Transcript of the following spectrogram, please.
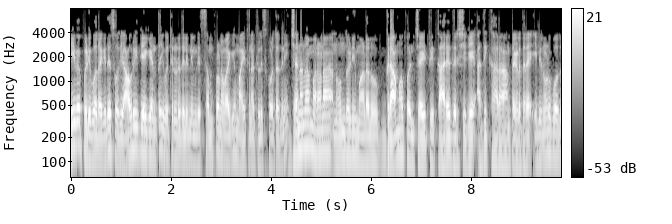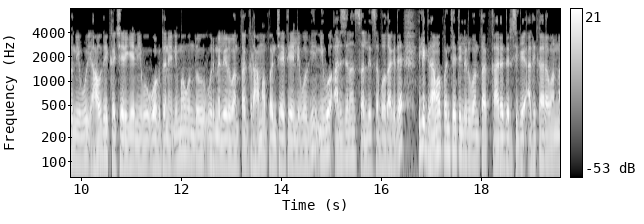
ನೀವೇ ಪಡಿಬೋದಾಗಿದೆ. ಸೊ ಯಾವ ರೀತಿಯಾಗಿ ಅಂತ ಇವತ್ತಿನ ವಿಡಿಯೋದಲ್ಲಿ ನಿಮಗೆ ಸಂಪೂರ್ಣವಾಗಿ ಮಾಹಿತಿನ ತಿಳಿಸ್ಕೊಡ್ತಾ ಇದ್ದೀನಿ. ಜನನ ಮರಣ ನೋಂದಣಿ ಮಾಡಲು ಗ್ರಾಮ ಪಂಚಾಯಿತಿ ಕಾರ್ಯದರ್ಶಿಗೆ ಅಧಿಕಾರ ಅಂತ ಹೇಳಿದರೆ, ಇಲ್ಲಿ ನೋಡಬಹುದು ನೀವು ಯಾವುದೇ ಕಚೇರಿಗೆ ನೀವು ಹೋಗದೇ ನಿಮ್ಮ ಒಂದು ಊರಿನಲ್ಲಿರುವಂಥ ಗ್ರಾಮ ಪಂಚಾಯಿತಿಯಲ್ಲಿ ಹೋಗಿ ನೀವು ಅರ್ಜಿನ ಸಲ್ಲಿಸಬಹುದಾಗಿದೆ. ಇಲ್ಲಿ ಗ್ರಾಮ ಪಂಚಾಯಿತಿಯಲ್ಲಿರುವಂಥ ಕಾರ್ಯದರ್ಶಿಗೆ ಅಧಿಕಾರವನ್ನ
